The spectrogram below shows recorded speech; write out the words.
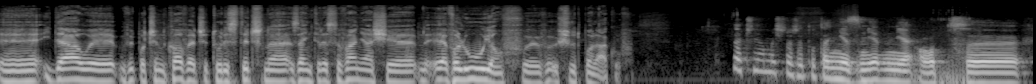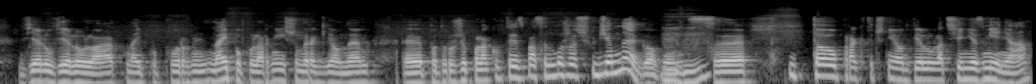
e, ideały wypoczynkowe czy turystyczne zainteresowania się ewoluują w, wśród Polaków? Znaczy ja myślę, że tutaj niezmiennie od e, wielu, wielu lat najpopularniejszym regionem e, podróży Polaków to jest basen Morza Śródziemnego, więc e, i to praktycznie od wielu lat się nie zmienia.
